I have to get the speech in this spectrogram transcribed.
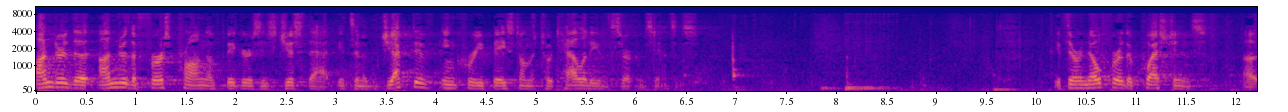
under the, under the first prong of Biggers is just that. It's an objective inquiry based on the totality of the circumstances. If there are no further questions, uh,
